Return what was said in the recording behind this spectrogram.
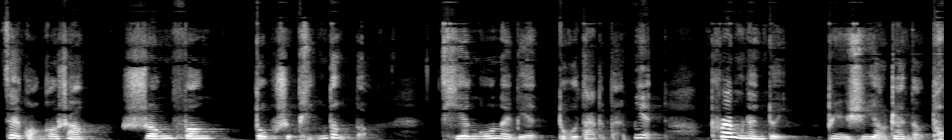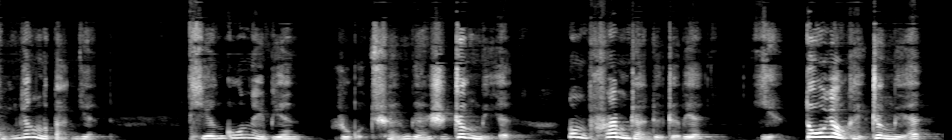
在广告上双方都是平等的。”天宫那边多大的版面，Prime 战队必须要占到同样的版面。天宫那边如果全员是正脸，那么 Prime 战队这边也都要给正脸。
